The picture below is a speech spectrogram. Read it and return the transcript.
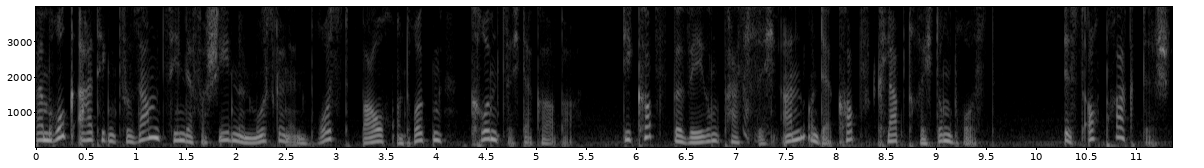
Beim ruckartigen Zusammenziehen der verschiedenen Muskeln in Brust, Bauch und Rücken krümmt sich der Körper. Die Kopfbewegung passt sich an und der Kopf klappt Richtung Brust. Ist auch praktisch.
